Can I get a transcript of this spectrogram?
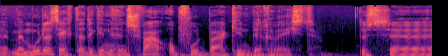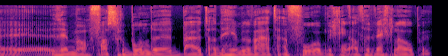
uh, mijn moeder zegt dat ik een, een, zwaar opvoedbaar kind ben geweest. Dus uh, ze hebben me al vastgebonden buiten aan de hemelwater afvoer. Ik ging altijd weglopen.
